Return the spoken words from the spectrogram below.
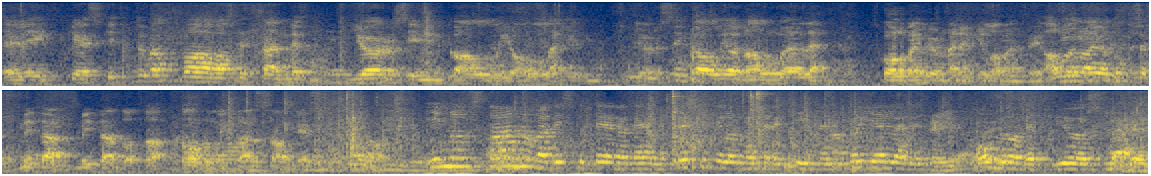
eli keskittyvät vahvasti tänne Jörsin kalliolle, Jörsin kallion alueelle. 30 kilometrin aluerajoitukset, mitä, mitä tota, kaupungin kanssa on keskusteltu. Inom stan har man diskuterat det här med 30 kilometer i timmen och då gäller det området Björsberg.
